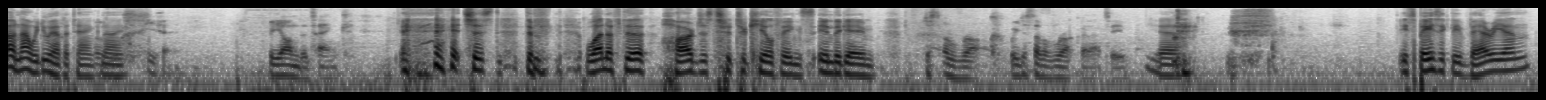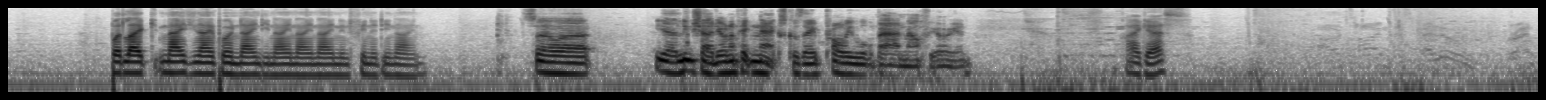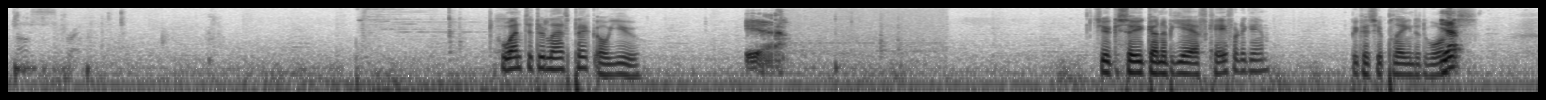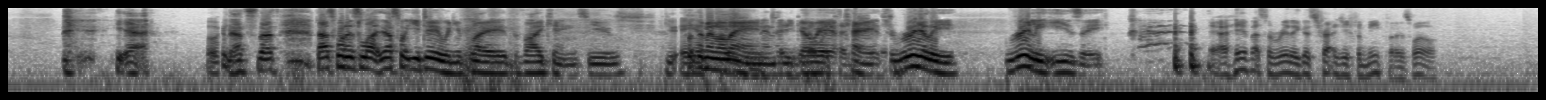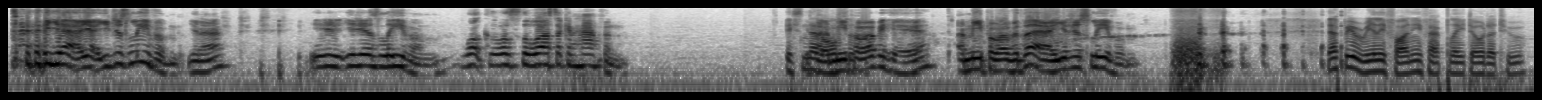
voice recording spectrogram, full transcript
Oh, now we do have a tank. Oh, Nice. yeah. Beyond the tank. it's just the f- one of the hardest to, to kill things in the game. Just a rock. We just have a rock on that team. Yeah. it's basically Varian, but like 99.9999 Infinity 9. So, uh, yeah, Luke Shadow, do you want to pick next? Because they probably will ban Malfurion. I guess. Who went to the last pick? Oh, you. Yeah. So, you, so you're gonna be AFK for the game? Because you're playing the dwarves? Yep. yeah. Okay. That's that's that's what it's like. That's what you do when you play the Vikings. You you put them in a lane and then you go No AFK. attention. It's really, really easy. Yeah, I hear that's a really good strategy for Meepo as well. yeah, yeah. You just leave them. You know. you you just leave them. What what's the worst that can happen? Isn't You that a also Meepo over here, a Meepo over there. You just leave them. that'd be really funny if I played Dota 2?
